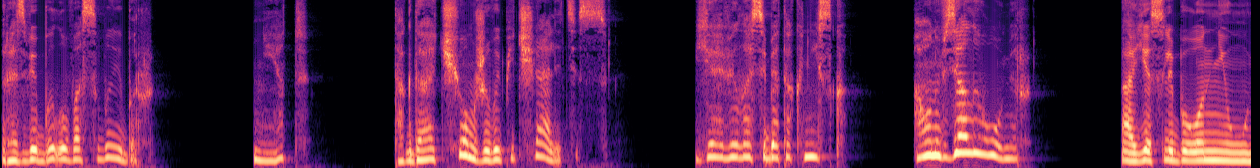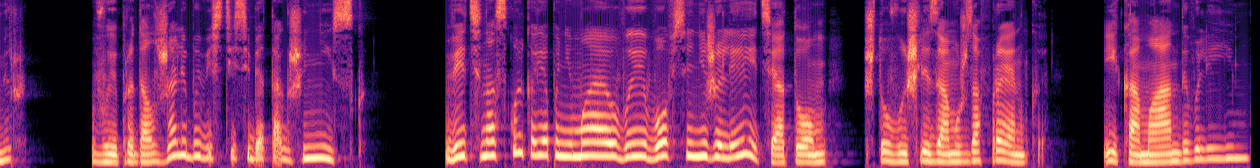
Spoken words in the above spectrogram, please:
Разве был у вас выбор? Нет. Тогда о чем же вы печалитесь? Я вела себя так низко, а он взял и умер. А если бы он не умер, вы продолжали бы вести себя так же низко. Ведь, насколько я понимаю, вы вовсе не жалеете о том, что вышли замуж за Фрэнка и командовали им,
